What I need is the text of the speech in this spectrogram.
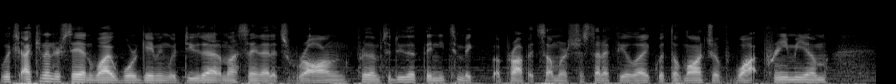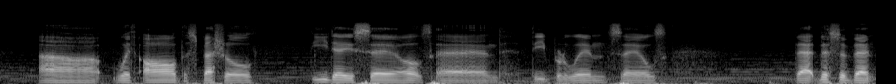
Which I can understand why Wargaming would do that. I'm not saying that it's wrong for them to do that. They need to make a profit somewhere. It's just that I feel like with the launch of WoT Premium, uh, with all the special D-Day sales and the Berlin sales, that this event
